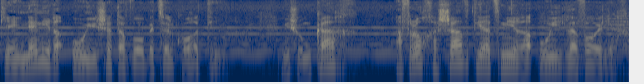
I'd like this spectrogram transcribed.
כי אינני ראוי שתבוא בצל קורתי. משום כך, אף לא חשבתי עצמי ראוי לבוא אליך.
